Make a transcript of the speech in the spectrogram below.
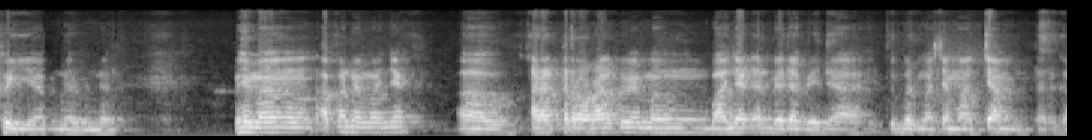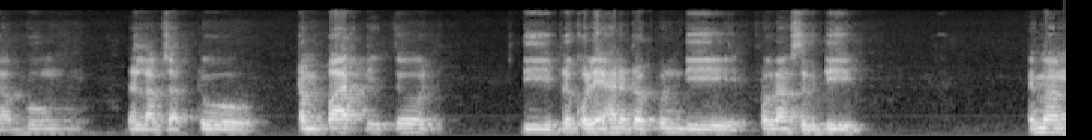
Oh iya benar-benar. Memang apa namanya uh, karakter orang itu memang banyak dan beda-beda. Itu bermacam-macam tergabung dalam satu tempat itu di perkuliahan ataupun di program studi. Memang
